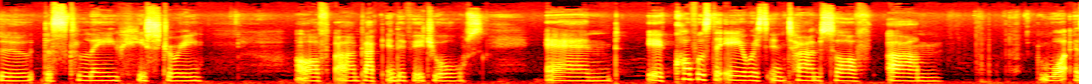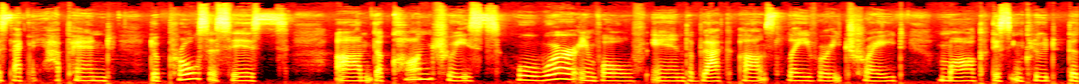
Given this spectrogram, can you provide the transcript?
to the slave history of uh, black individuals. And it covers the areas in terms of um, what exactly happened, the processes, um, the countries who were involved in the black uh, slavery trade mark. This include the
